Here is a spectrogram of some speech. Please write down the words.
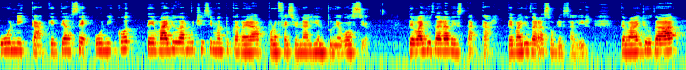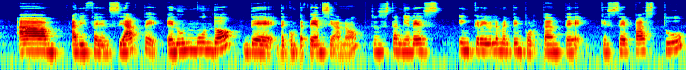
única, qué te hace único, te va a ayudar muchísimo en tu carrera profesional y en tu negocio. Te va a ayudar a destacar, te va a ayudar a sobresalir, te va a ayudar a, diferenciarte en un mundo de, de competencia, ¿no? Entonces también es increíblemente importante que sepas tú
